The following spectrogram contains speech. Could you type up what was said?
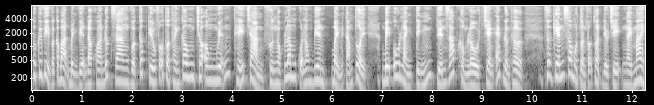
Thưa quý vị và các bạn, Bệnh viện Đa khoa Đức Giang vừa cấp cứu phẫu thuật thành công cho ông Nguyễn Thế Trản, phường Ngọc Lâm, quận Long Biên, 78 tuổi, bị u lành tính tuyến giáp khổng lồ chèn ép đường thở. Dự kiến sau một tuần phẫu thuật điều trị, ngày mai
